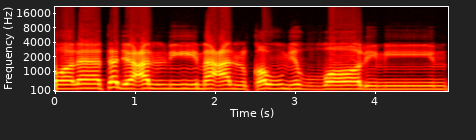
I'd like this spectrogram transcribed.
ولا تجعلني مع القوم الظالمين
